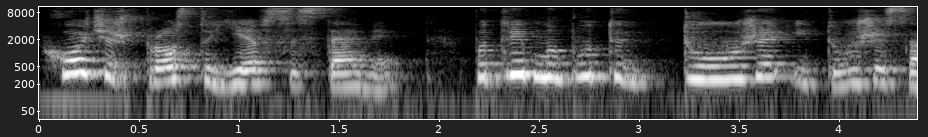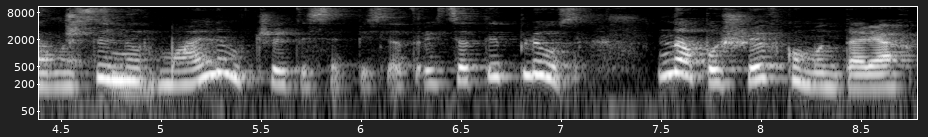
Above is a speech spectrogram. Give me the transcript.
Хочеш просто є в системі. Потрібно бути дуже і дуже самостійним. Чи нормально вчитися після 30 Напиши в коментарях.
